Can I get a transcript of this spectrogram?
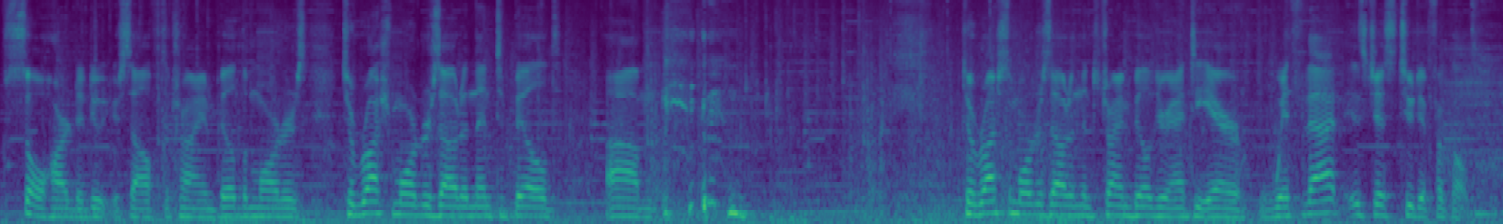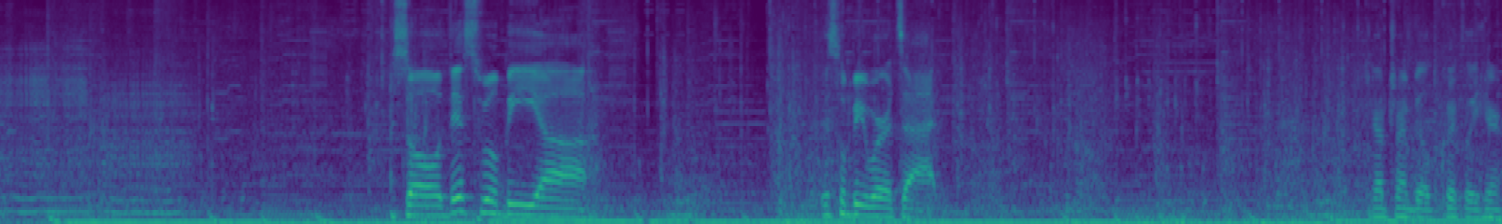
so hard to do it yourself to try and build the mortars, to rush mortars out and then to build, um, to rush the mortars out and then to try and build your anti-air with that is just too difficult. So this will be, uh, this will be where it's at. Gotta try and build quickly here.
